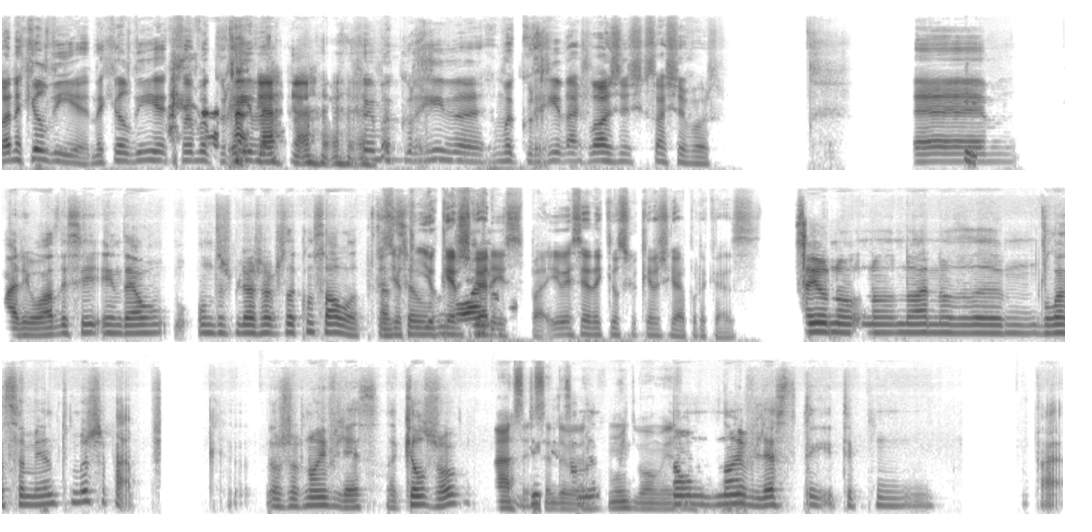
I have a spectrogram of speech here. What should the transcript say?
Só naquele dia. Naquele dia que foi uma corrida. foi uma corrida, uma corrida às lojas que só faz favor. Ahm, Mario Odyssey ainda é um, um dos melhores jogos da consola. Portanto, eu, saiu eu quero jogar ano- esse, pá. Eu, esse é daqueles que eu quero jogar, por acaso. Saiu no, no, no ano de, de lançamento, mas pá, o jogo não envelhece. Aquele jogo ah, sim, sem dúvida. Muito bom mesmo. não, não envelhece. ti- Tipo, pá,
